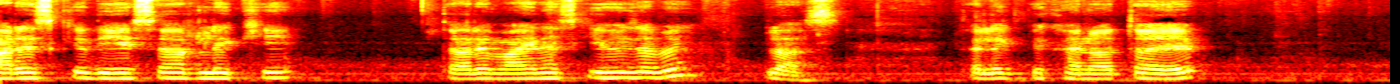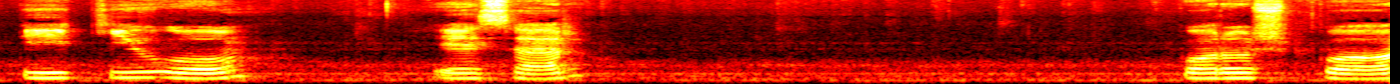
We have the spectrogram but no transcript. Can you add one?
আর এসকে দিয়ে এস আর লিখি। তাহলে মাইনাস কি হয়ে যাবে? প্লাস তাহলে এখানে অতএব পি কিউ ও এস আর পরস্পর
